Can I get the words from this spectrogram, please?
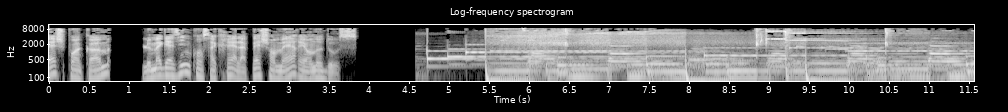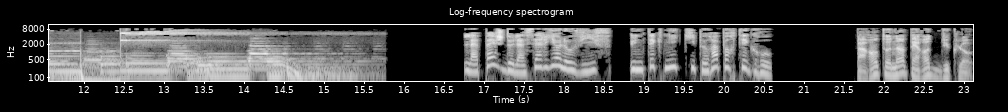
pêche.com, le magazine consacré à la pêche en mer et en eau douce. La pêche de la céréole au vif, une technique qui peut rapporter gros. Par Antonin Perrotte Duclos.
